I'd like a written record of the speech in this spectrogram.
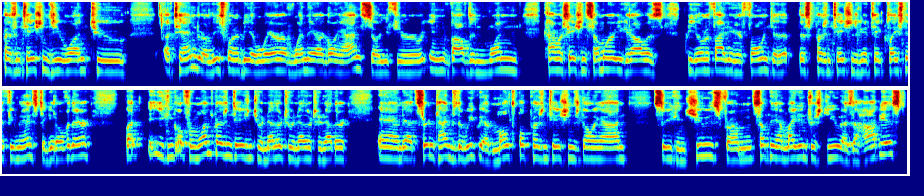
presentations you want to attend or at least want to be aware of when they are going on. So if you're involved in one conversation somewhere, you can always be notified in your phone to this presentation is going to take place in a few minutes to get over there. But you can go from one presentation to another, to another, to another. And at certain times of the week, we have multiple presentations going on. So you can choose from something that might interest you as a hobbyist,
